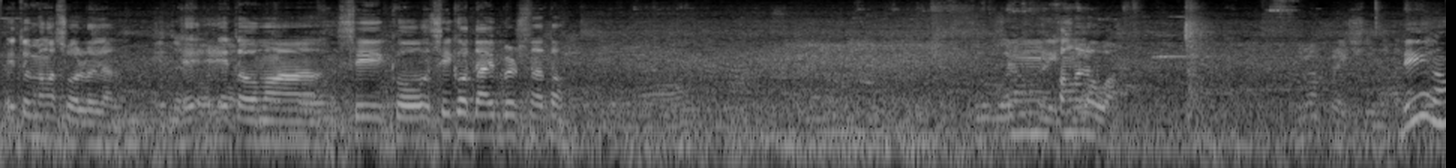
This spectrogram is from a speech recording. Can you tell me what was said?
ito mga solar yan Ito solar. ito mga Seiko Seiko divers na to yung pangalawa Walang presyo na. di no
